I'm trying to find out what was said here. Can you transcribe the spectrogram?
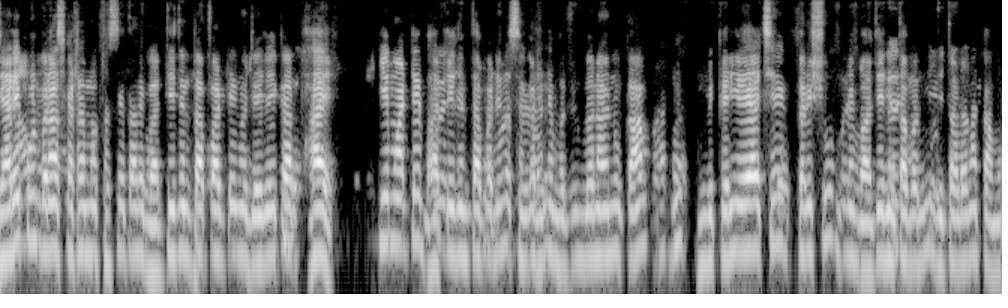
જ્યારે પણ બનાસકાંઠામાં થશે ત્યારે ભારતીય જનતા પાર્ટીનો જય જયકાર થાય. એ માટે ભારતીય જનતા પાર્ટીના સંગઠનને મજબૂત બનાવવાનું કામ કરી રહ્યા છે કરીશું અને ભારતીય જનતા પાર્ટીની જીતાડવાના કામો.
